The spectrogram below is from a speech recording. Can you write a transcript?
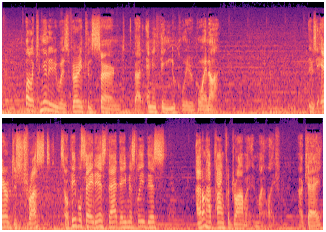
Well, the community was very concerned about anything nuclear going on. There's an air of distrust. So people say this, that, they mislead this. I don't have time for drama in my life, okay?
